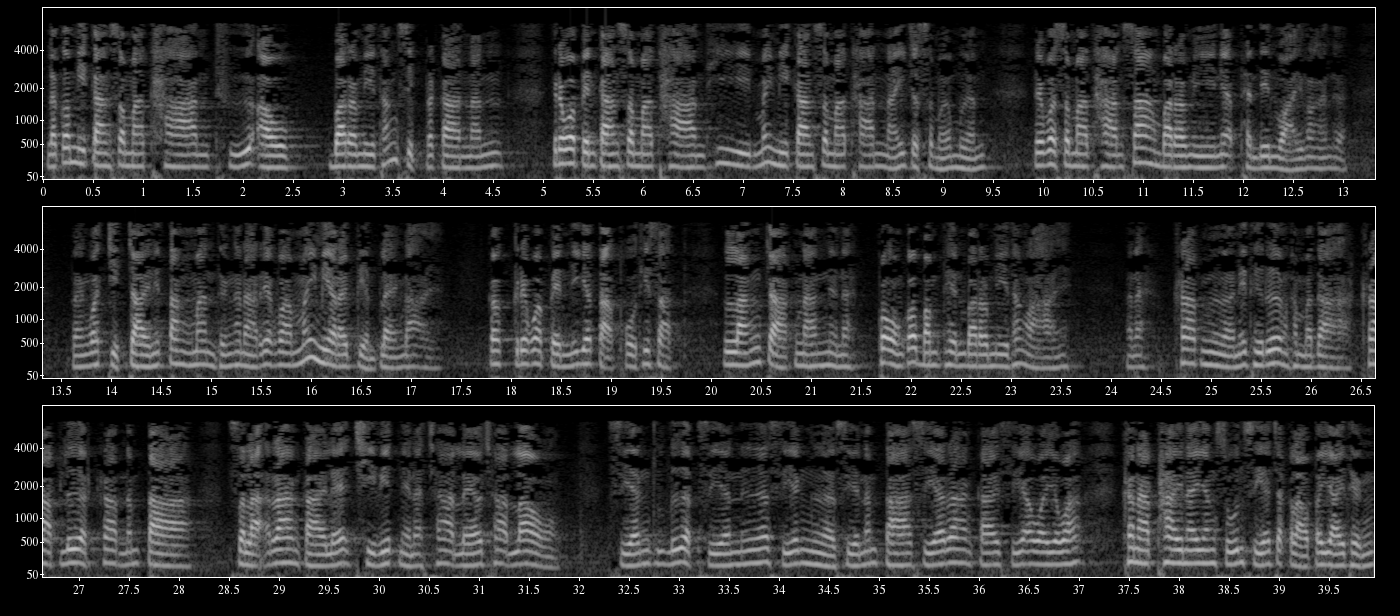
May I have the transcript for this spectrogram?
แล้วก็มีการสมาทานถือเอาบารมีทั้งสิบประการนั้นเรียกว่าเป็นการสมาทานที่ไม่มีการสมาทานไหนจะเสมอเหมือน เรียกว่าสมาทานสร้างบารมีเนี่ยแผ่นดินไหวว่างั้นเถอะ แปลว่าจิตใจนี่ตั้งมั่นถึงขนาดเรียกว่าไม่มีอะไรเปลี่ยนแปลงได้ ก็เรียกว่าเป็นนิยตะโพธิสัตว์ หลังจากนั้นเนี่ยนะพระองค์ก็บำเพ็ญบารมีทั้งหลายนะคราบเหงื่อนี่คือเรื่องธรรมดา คราบเลือด คราบน้ำตา สละร่างกายและชีวิตเนี่ยนะชาติแล้วชาติเล่า เสียงเลือดเสียเนื้อเสียเหงื่อ เสียน้ำตา เสียร่างกายเสียอวัยวะ ขนาดภายในยังสูญเสียจะกล่าวไปยายถึง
